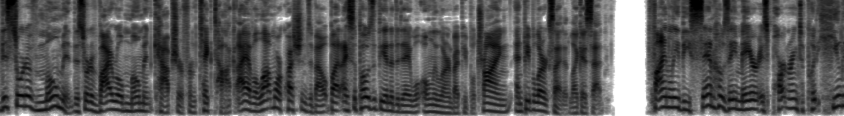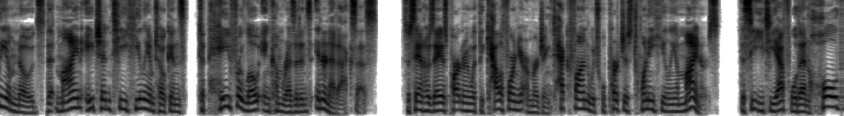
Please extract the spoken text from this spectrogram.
This sort of moment, this sort of viral moment capture from TikTok, I have a lot more questions about, but I suppose at the end of the day, we'll only learn by people trying, and people are excited, like I said. Finally, the San Jose mayor is partnering to put helium nodes that mine HNT helium tokens to pay for low income residents' internet access. So, San Jose is partnering with the California Emerging Tech Fund, which will purchase 20 helium miners. The CETF will then hold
